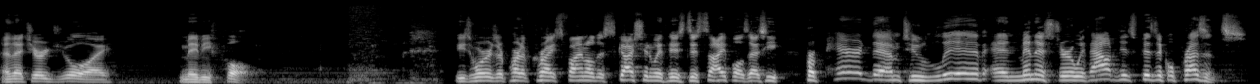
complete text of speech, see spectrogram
and that your joy may be full. These words are part of Christ's final discussion with his disciples as he prepared them to live and minister without his physical presence.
